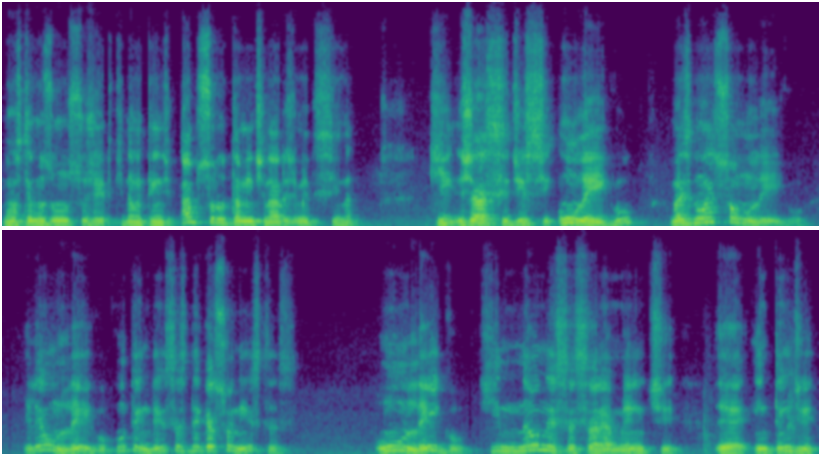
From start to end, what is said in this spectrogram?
nós temos um sujeito que não entende absolutamente nada de medicina, que já se disse um leigo, mas não é só um leigo, ele é um leigo com tendências negacionistas. Um leigo que não necessariamente é, entende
